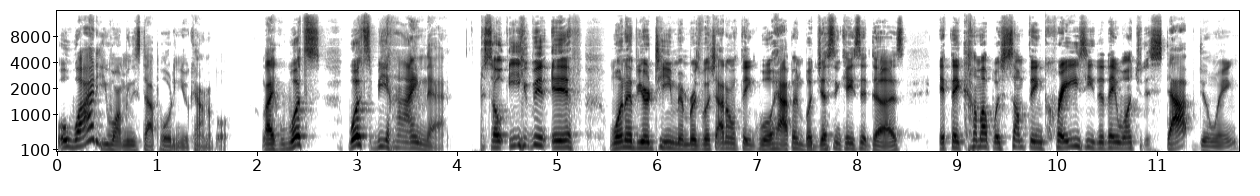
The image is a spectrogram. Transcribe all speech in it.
well, why do you want me to stop holding you accountable? Like what's what's behind that? So even if one of your team members, which I don't think will happen, but just in case it does, if they come up with something crazy that they want you to stop doing,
